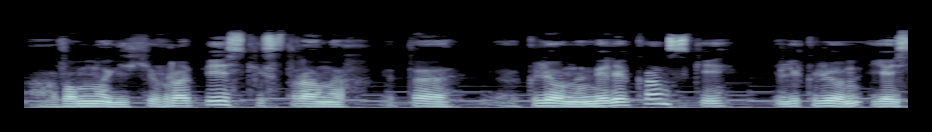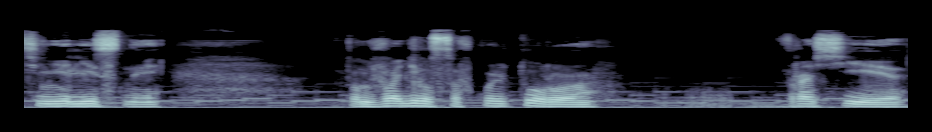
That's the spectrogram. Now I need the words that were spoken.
а, во многих европейских странах, это клен американский или клен ясенелистный. Он вводился в культуру в России,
